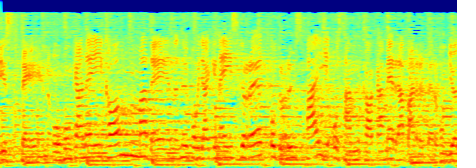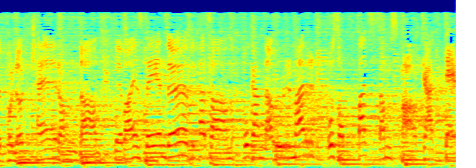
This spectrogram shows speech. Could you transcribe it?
i sten och hon kan ej komma den. Nu får jag gnejsgröt och gruspaj och sandkaka med rabarber. Hon bjöd på lunch häromdagen Det var en stendöd fasan och gamla ormar och soppa som smakade.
